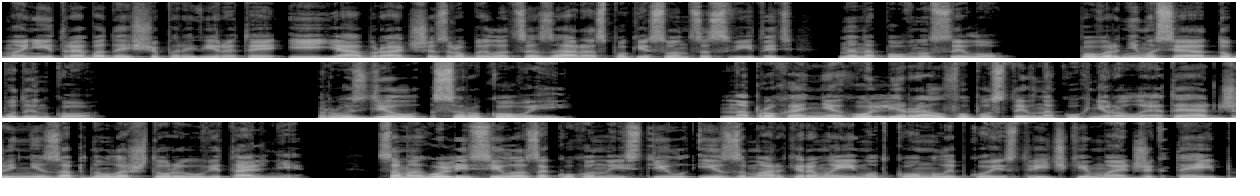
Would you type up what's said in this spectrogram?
Мені треба дещо перевірити, і я б радше зробила це зараз, поки сонце світить не на повну силу. Повернімося до будинку. Розділ сороковий. На прохання Голлі Ралф опустив на кухні ролети, а Джинні запнула штори у вітальні. Сама Голлі сіла за кухонний стіл із маркерами і мотком липкої стрічки Magic Tape,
